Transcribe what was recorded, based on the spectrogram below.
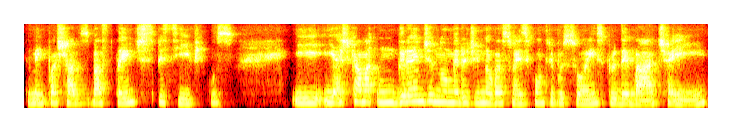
também puxados bastante específicos, e, e acho que há uma, um grande número de inovações e contribuições para o debate aí,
